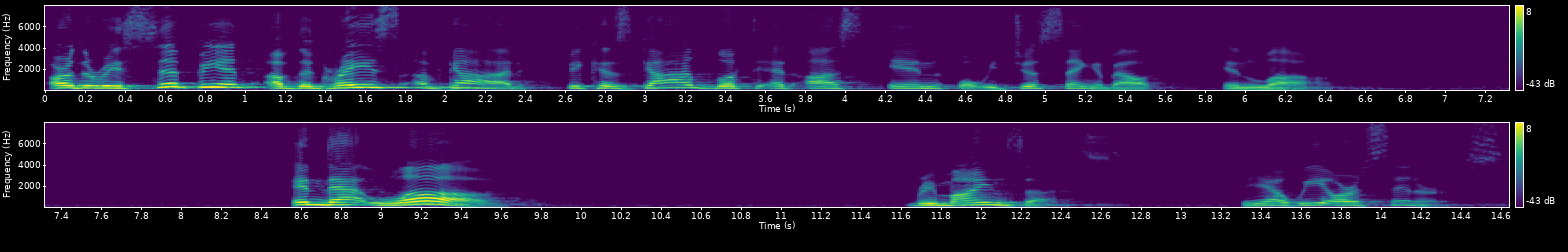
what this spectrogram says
are the recipient of the grace of God because God looked at us in what we just sang about in love. And that love reminds us that, yeah, we are sinners,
